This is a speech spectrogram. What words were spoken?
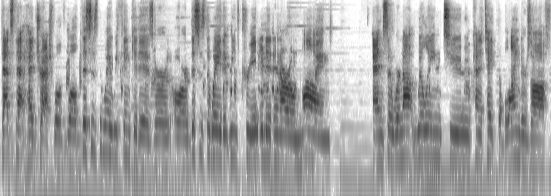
that's that head trash well well this is the way we think it is or or this is the way that we've created it in our own mind and so we're not willing to kind of take the blinders off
